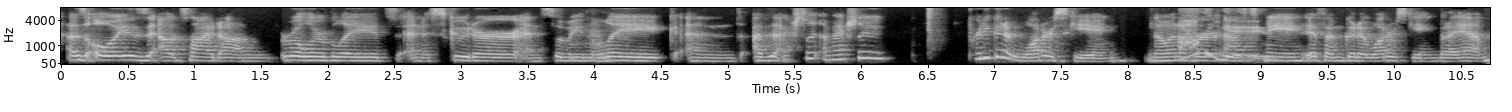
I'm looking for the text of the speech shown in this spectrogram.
I was always outside on rollerblades and a scooter and swimming mm-hmm. in the mm-hmm. lake. And I was actually I'm actually pretty good at water skiing. No one ever asked me if I'm good at water skiing, but I am.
